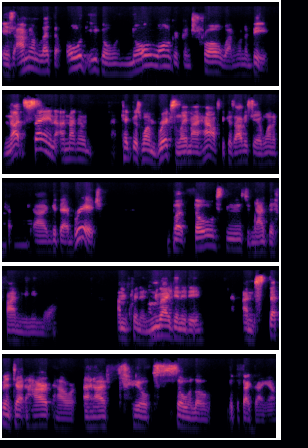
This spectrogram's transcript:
is I'm going to let the old ego no longer control what I'm going to be. Not saying I'm not going to take those one bricks and lay my house because obviously I want to uh, get that bridge. But those things do not define me anymore. I'm creating a new identity. I'm stepping into that higher power, and I feel so in love with the fact that I am.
